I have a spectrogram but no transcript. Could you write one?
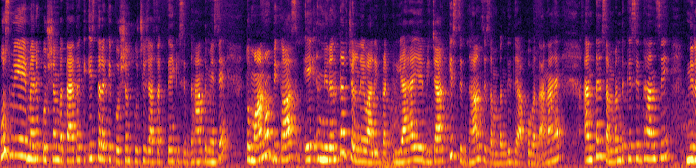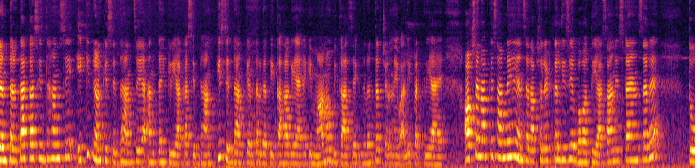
उसमें मैंने क्वेश्चन बताया था कि इस तरह के क्वेश्चन पूछे जा सकते हैं कि सिद्धांत में से तो मानव विकास एक निरंतर चलने वाली प्रक्रिया है। यह विचार किस सिद्धांत से संबंधित है आपको बताना है। अंत संबंध के सिद्धांत से, निरंतरता का सिद्धांत से, एकीकरण के सिद्धांत से या अंत क्रिया का सिद्धांत, किस सिद्धांत के अंतर्गत ये कहा गया है कि मानव विकास एक निरंतर चलने वाली प्रक्रिया है। ऑप्शन आपके सामने है, आंसर आप सेलेक्ट कर लीजिए। बहुत ही आसान इसका आंसर है। तो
